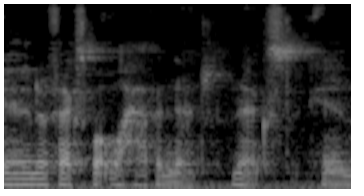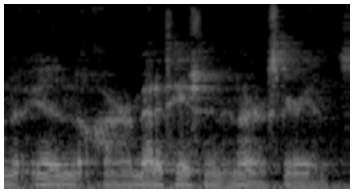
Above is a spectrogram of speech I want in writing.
and it affects what will happen next, next in, in our meditation, in our experience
